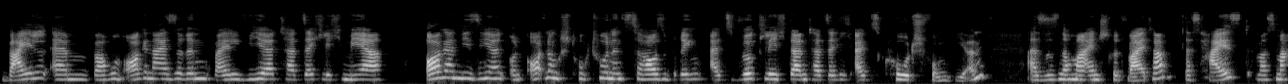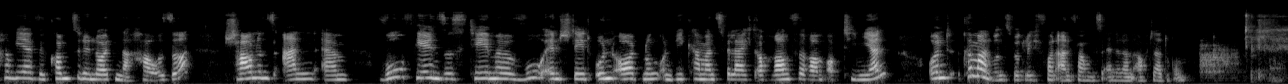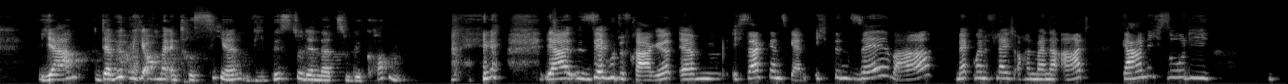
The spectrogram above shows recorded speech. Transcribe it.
Weil, ähm, warum Organizerin? Weil wir tatsächlich mehr organisieren und Ordnungsstrukturen ins Zuhause bringen, als wirklich dann tatsächlich als Coach fungieren. Also es ist nochmal ein Schritt weiter. Das heißt, was machen wir? Wir kommen zu den Leuten nach Hause, schauen uns an, ähm, wo fehlen Systeme, wo entsteht Unordnung und wie kann man es vielleicht auch Raum für Raum optimieren und kümmern uns wirklich von Anfang bis Ende dann auch darum. Ja, da würde mich auch mal interessieren, wie bist du denn dazu gekommen? ja, sehr gute Frage. Ähm, ich sage ganz gern, ich bin selber, merkt man vielleicht auch an meiner Art, gar nicht so die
